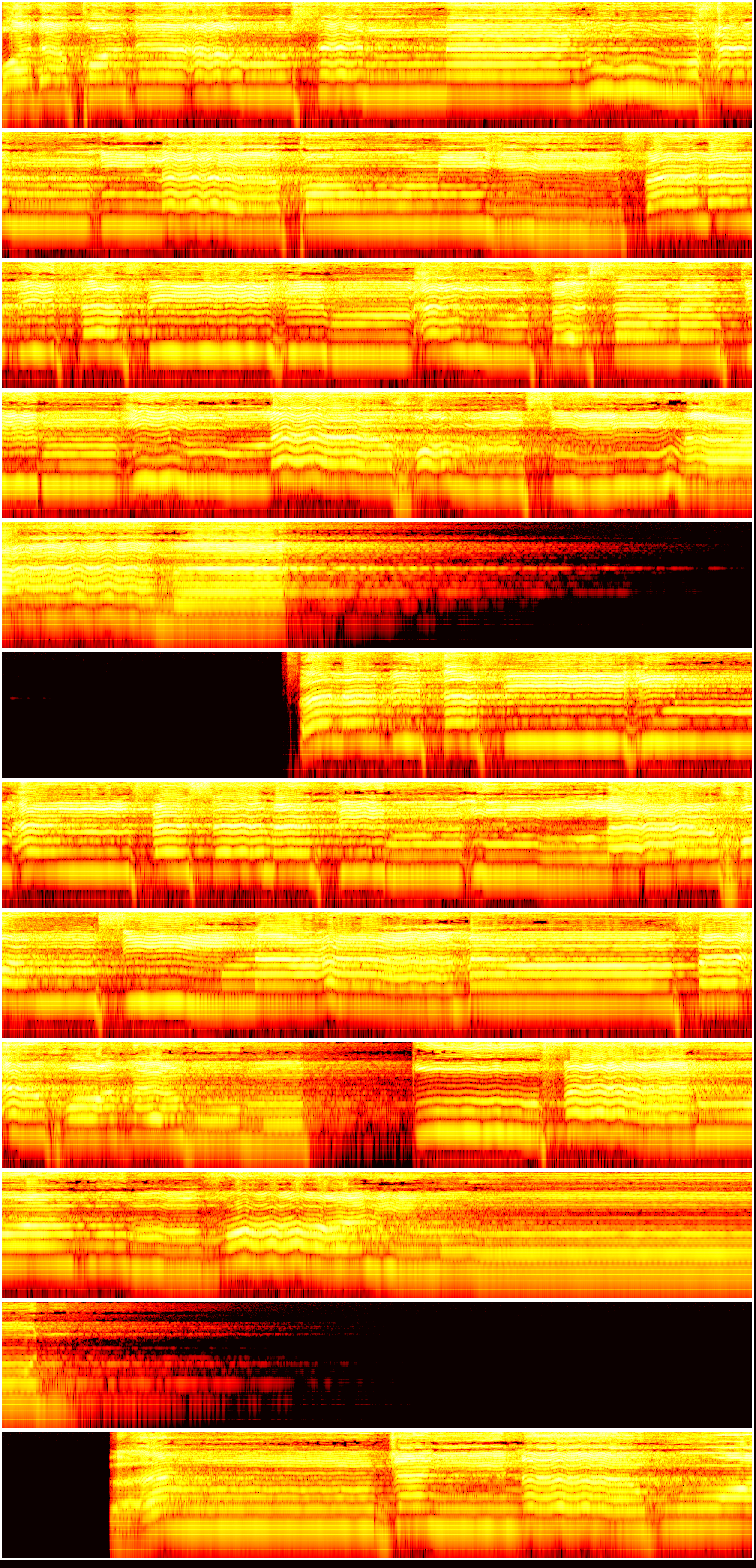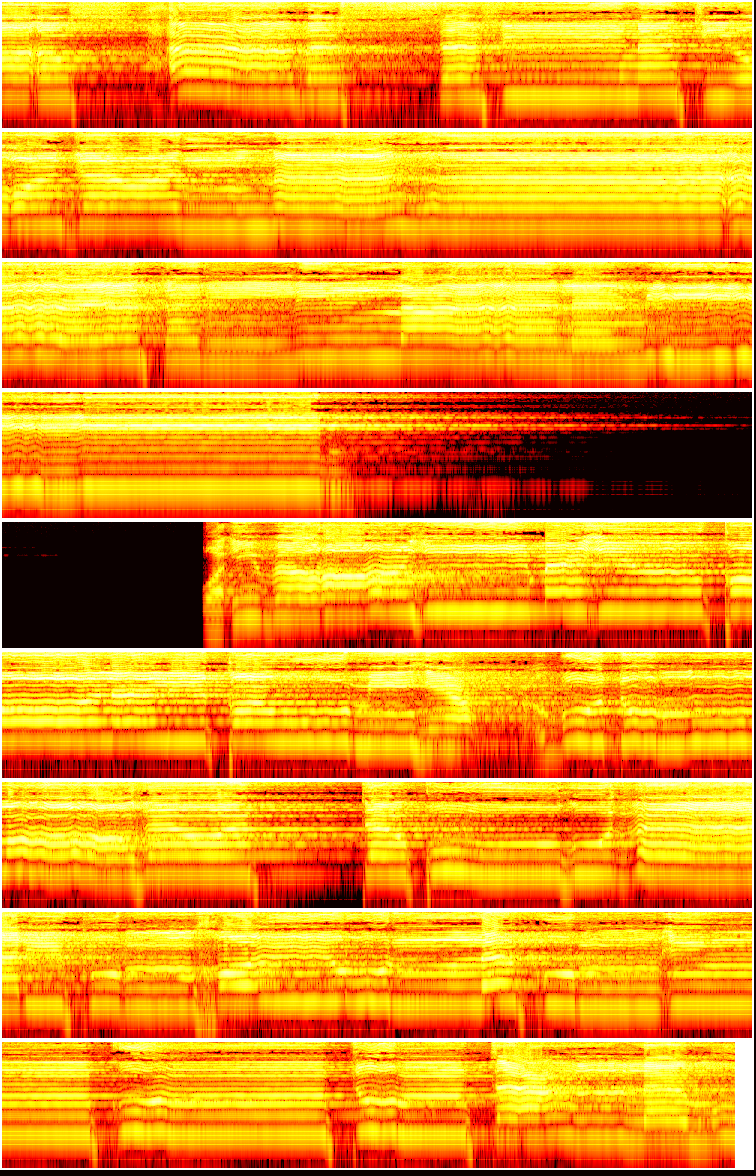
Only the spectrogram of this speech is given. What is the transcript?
ولقد أرسلنا نوحا إلى قومه فلبث فيهم ألف سنة إلا خمسين وجعلناها آية للعالمين. وإبراهيم خير لكم إن كنتم تعلمون.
